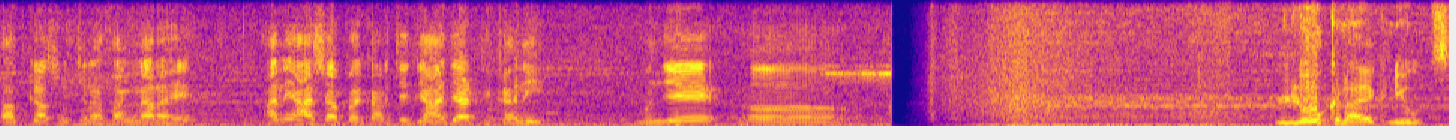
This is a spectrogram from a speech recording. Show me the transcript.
तात्काळ सूचना सांगणार आहे. आणि अशा प्रकारचे ज्या ज्या ठिकाणी म्हणजे लोकनायक न्यूज.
